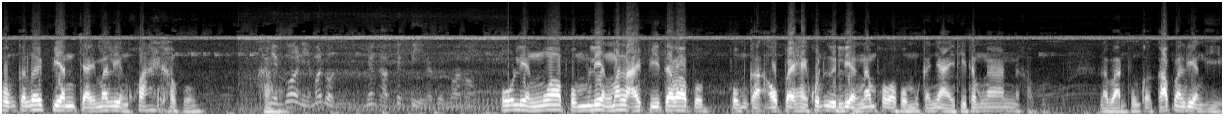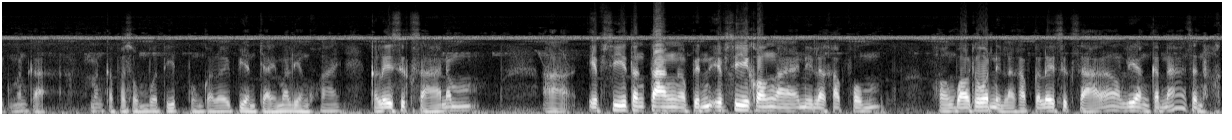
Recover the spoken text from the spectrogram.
ผมก็เลยเปลี่ยนใจมาเลี้ยงควายครับผมครับเลี้ยงง้อนี่มาโดดยังครับเจ็ดปีครับเป็นง้อเขาโอ้เลี้ยงงัวผมเลี้ยงมาหลายปีแต่ว่าผมผมก็เอาไปให้คนอื่นเลี้ยงนํเพราะว่าผมก็ใหญ่ที่ทำงานนะครับผมแล้วบ้านผมก็กลับมาเลี้ยงอีกมันก็มันก็ผสมบติดผมก็เลยเปลี่ยนใจมาเลี้ยงควาย ก็เลยศึกษาน้ำอ่า เอฟซีต่างๆ เป็นเอฟซีของอ่านี่แหละครับ ผมของเบาโทษนี่แหละครับ ก็เลยศึกษาเอ้าเลี้ยงกันนะสนุก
